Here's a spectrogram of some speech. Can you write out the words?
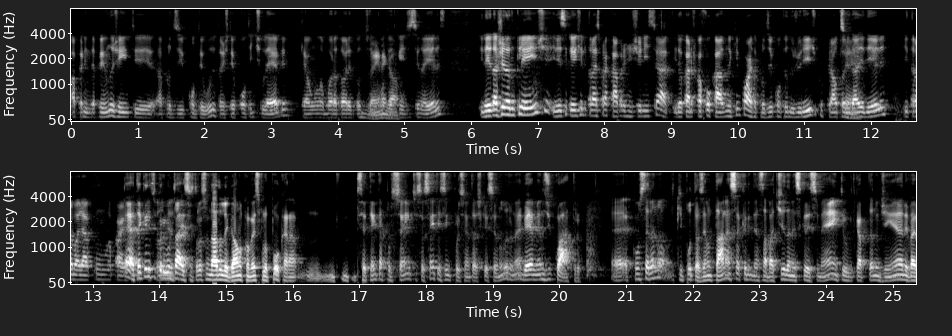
aprende, aprendendo a gente a produzir conteúdo. Então a gente tem o Content Lab, que é um laboratório de produção de conteúdo que a gente ensina eles. E daí ele tá gerando cliente, e esse cliente ele traz pra cá pra gente iniciar. E daí o cara fica focado no que importa, produzir conteúdo jurídico, criar a autoridade dele e trabalhar com a parte É, até queria te perguntar isso. Você trouxe um dado legal no começo, falou, pô, cara, 70%, 65%, acho que esse é o número, né? Ganha menos de 4%. É, considerando que, puta, você não tá nessa, nessa batida, nesse crescimento, captando dinheiro e vai,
